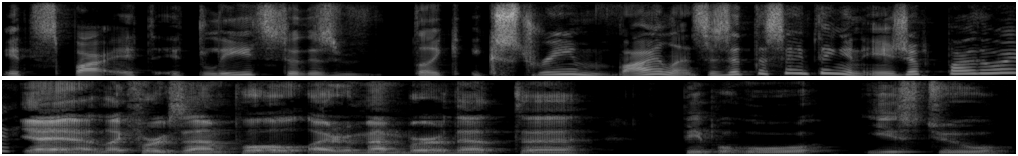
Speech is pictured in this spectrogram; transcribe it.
it spar it it leads to this like extreme violence. Is it the same thing in Egypt, by the way? Yeah, yeah. Like for example, I remember that uh, people who used to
